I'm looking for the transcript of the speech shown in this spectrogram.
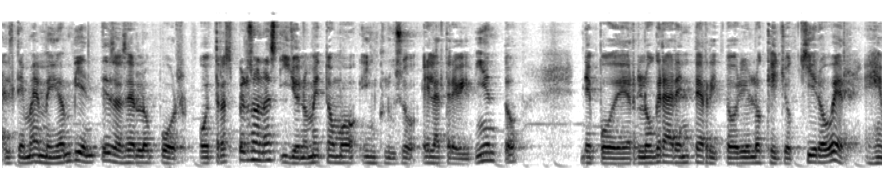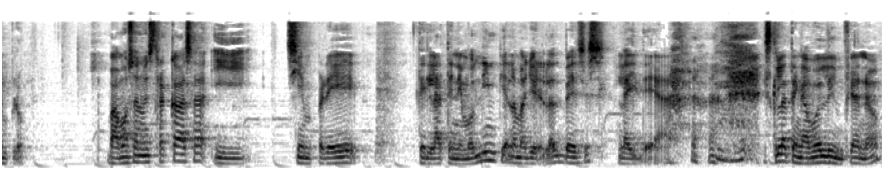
el tema de medio ambiente es hacerlo por otras personas y yo no me tomo incluso el atrevimiento de poder lograr en territorio lo que yo quiero ver. Ejemplo, vamos a nuestra casa y siempre la tenemos limpia la mayoría de las veces. La idea es que la tengamos limpia, ¿no?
